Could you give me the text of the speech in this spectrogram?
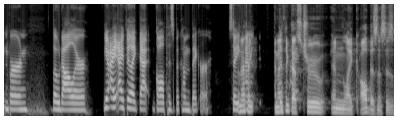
and burn, low dollar. You know, I, I feel like that golf has become bigger. So you and I think, and I think that's true in like all businesses.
